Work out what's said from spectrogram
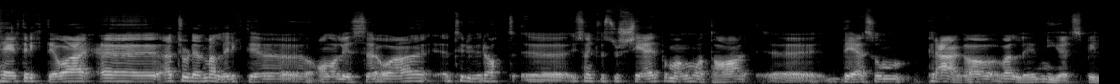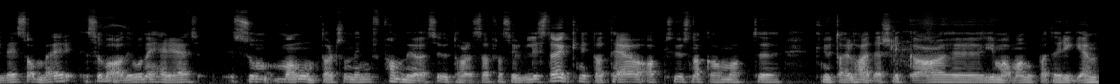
helt riktig, og jeg, uh, jeg, tror det er en veldig riktig uh, analyse. Og jeg, jeg tror at hvis du ser på mange måter det som prega veldig nyhetsbildet i sommer, så var det jo denne som mange omtalte som den famøse uttalelsen fra Sylvi Listhaug knytta til at hun snakka om at uh, Knut Arild Hareide slikka uh, imamene opp etter ryggen.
